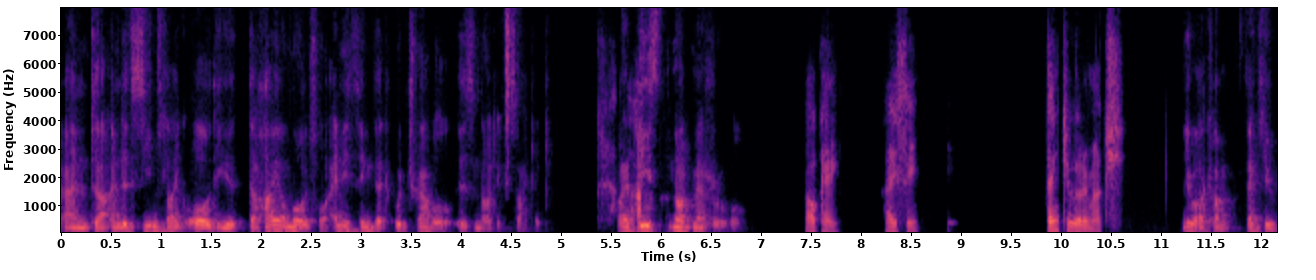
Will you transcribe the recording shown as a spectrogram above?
and uh, and it seems like all the the higher modes or anything that would travel is not excited or at Ah. least not measurable Okay, I see. Thank you very much. you're welcome thank you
